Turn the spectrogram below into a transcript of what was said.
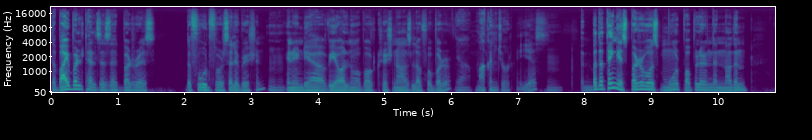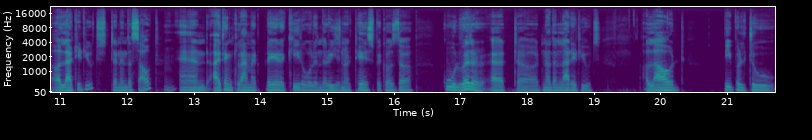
the Bible tells us that butter is the food for celebration. Mhm. In India, we all know about Krishna's love for butter. Yeah, makanchor. Yes. Mm. But the thing is, butter was more popular in the northern uh, latitudes than in the south. Hmm. And I think climate played a key role in the regional taste because the cool weather at uh, northern latitudes allowed people to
